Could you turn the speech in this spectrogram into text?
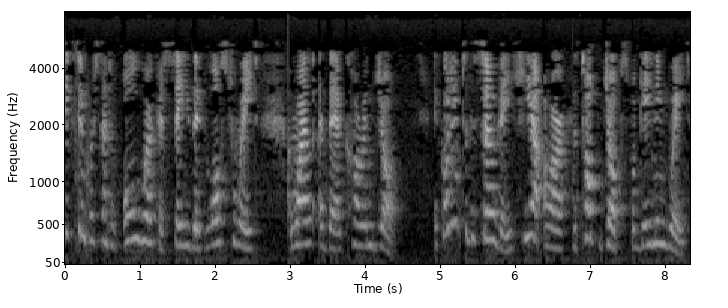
16% of all workers say they've lost weight while at their current job. According to the survey, here are the top jobs for gaining weight.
